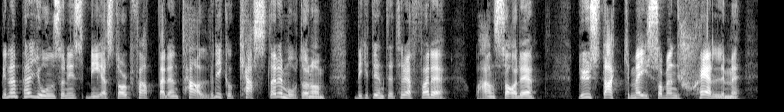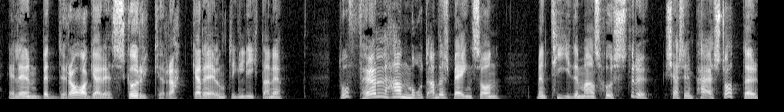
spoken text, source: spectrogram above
medan Per Jonsson i Smedstorp fattade en tallrik och kastade mot honom, vilket inte träffade, och han sade ”Du stack mig som en skälm eller en bedragare, skurk, rackare eller någonting liknande”. Då föll han mot Anders Bengtsson, men Tidemans hustru, Kerstin Persdotter,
